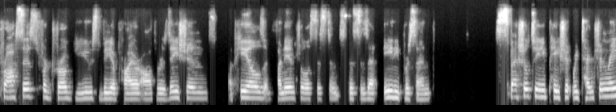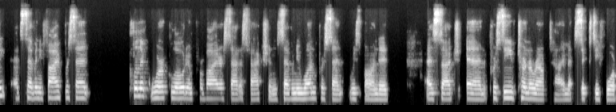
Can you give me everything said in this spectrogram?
process for drug use via prior authorizations, appeals, and financial assistance, this is at 80%, specialty patient retention rate at 75%, clinic workload and provider satisfaction, 71% responded as such, and perceived turnaround time at 64%.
